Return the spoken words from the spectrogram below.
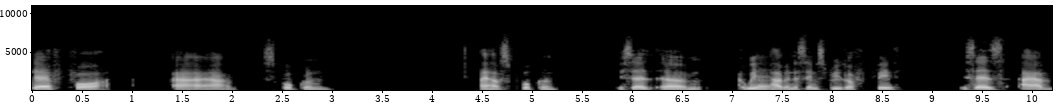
therefore I have spoken. I have spoken. He says, um, we having the same spirit of faith. He says, I have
